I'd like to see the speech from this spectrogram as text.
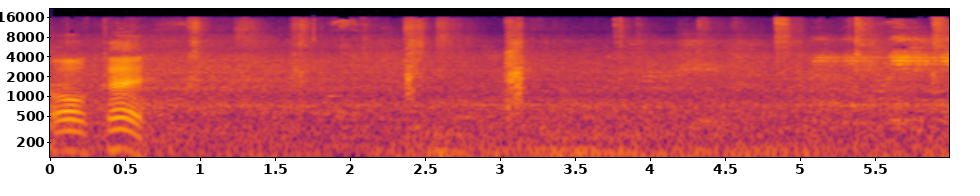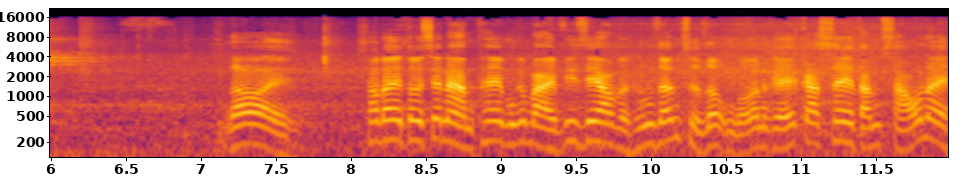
Ok. Rồi, sau đây tôi sẽ làm thêm một cái bài video về hướng dẫn sử dụng của con ghế KC86 này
